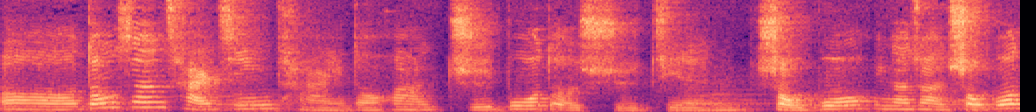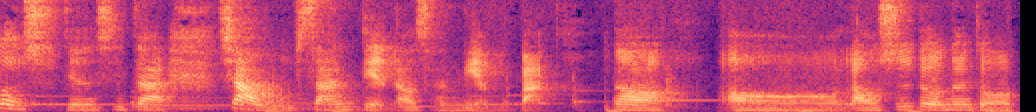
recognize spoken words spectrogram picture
呃，东森财经台的话，直播的时间首播应该算首播的时间是在下午三点到三点半。那呃，老师的那个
